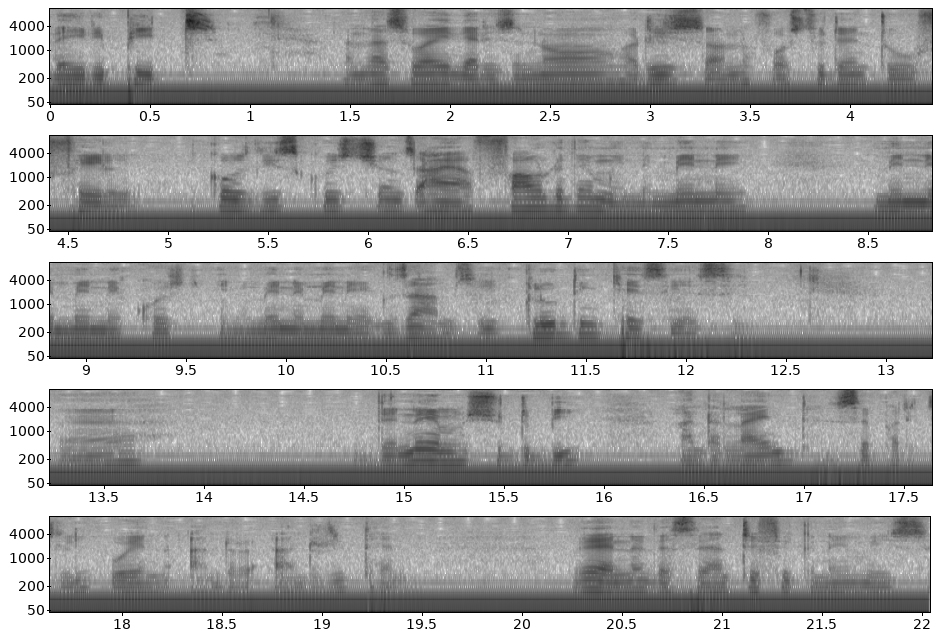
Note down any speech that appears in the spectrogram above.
They repeat, and that's why there is no reason for student to fail because these questions I have found them in many, many, many questions in many, many exams, including KCSE. Eh? The name should be underlined separately when under underwritten. Then the scientific name is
